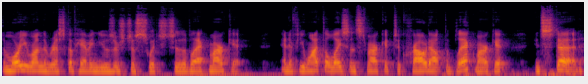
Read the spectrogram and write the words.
the more you run the risk of having users just switch to the black market. And if you want the licensed market to crowd out the black market, instead,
